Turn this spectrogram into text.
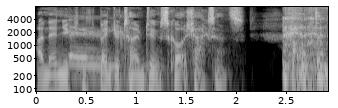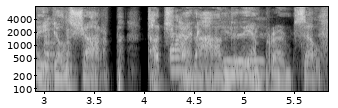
And then you can spend your time doing Scottish accents. I want an eagle Sharpe, touched by the hand of the emperor himself.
